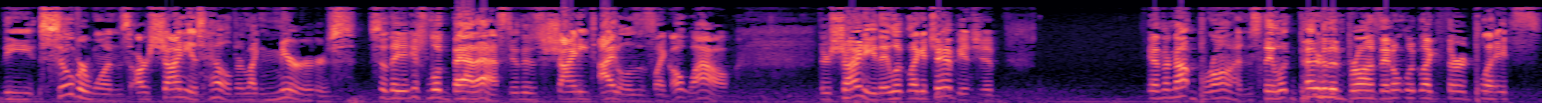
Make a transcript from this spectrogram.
the silver ones are shiny as hell. They're like mirrors. So they just look badass. They're those shiny titles. It's like, oh wow. They're shiny. They look like a championship. And they're not bronze. They look better than bronze. They don't look like third place.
